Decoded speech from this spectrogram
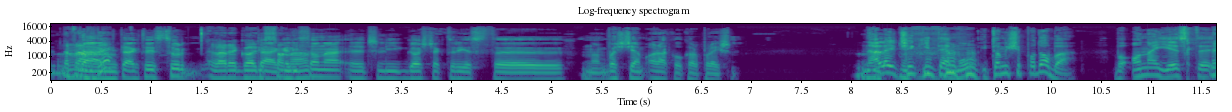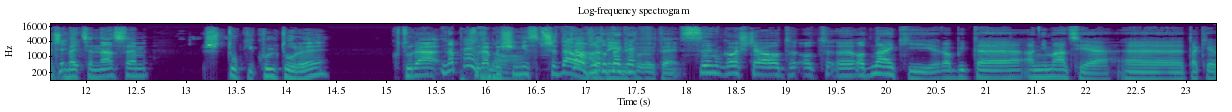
Naprawdę? Tak, tak, to jest córka. Larego Tak, Ellisona. Ellisona, y, czyli gościa, który jest y, no, właścicielem Oracle Corporation. No ale dzięki temu, i to mi się podoba, bo ona jest y, Znaczy- mecenasem sztuki, kultury, która, Na pewno. która by się nie sprzedała Tak, w no to żadnej tak innej... tej- Syn gościa od, od, e, od Nike robi te animacje, e, takie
